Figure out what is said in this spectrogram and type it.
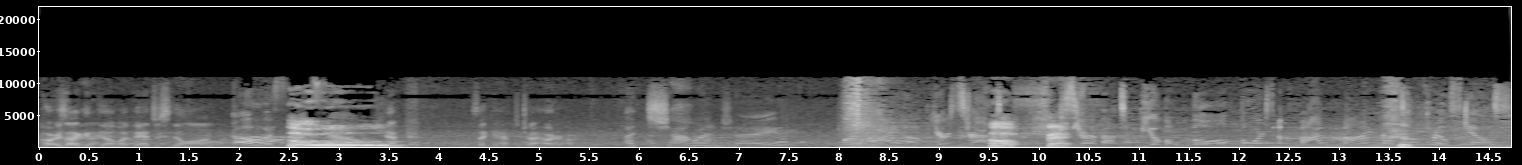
As far as I can tell, my pants are still on. Oh, is that Oh! Yeah. It's like you have to try harder. A challenge, eh? Well, I hope you're strapped Oh, fat. You're about to feel the full force of my mind-melting thrill skills.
